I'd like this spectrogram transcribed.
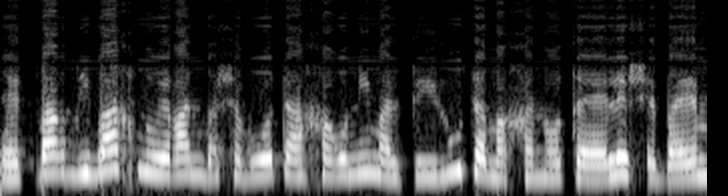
אה, כבר דיווחנו, ערן, בשבועות האחרונים על פעילות המחנות האלה, שבהם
